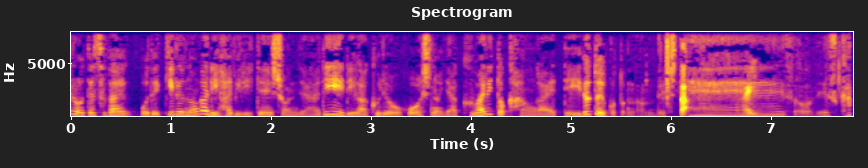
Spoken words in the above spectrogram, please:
えるお手伝いをできるのがリハビリテーションであり理学療法士の役割と考えているということなのでした。はい。そうですか。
